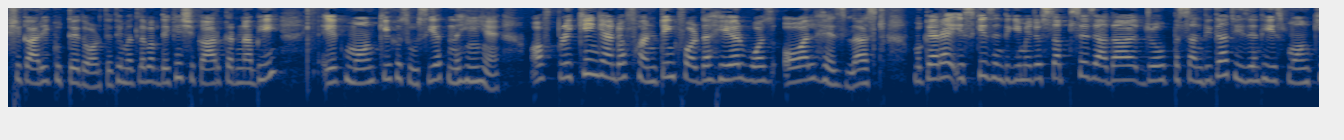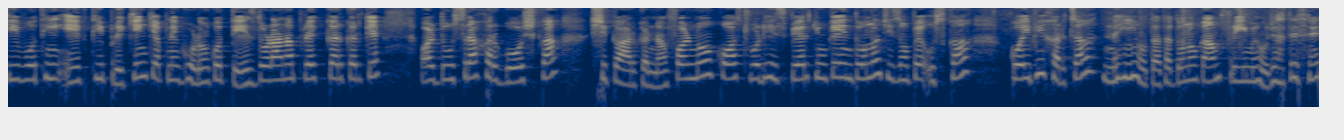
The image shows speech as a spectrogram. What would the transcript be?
शिकारी कुत्ते दौड़ते थे। मतलब अब देखें, शिकार करना भी एक मॉन्ग की खसूसियत नहीं है। Of pricking and of hunting for the hare was all his lust वो कह रहा है, इसकी ज़िंदगी में जो सबसे ज़्यादा जो पसंदीदा चीज़ें थी इस मॉन्ग की, वो थी, एक थी प्रिकिंग कि अपने घोड़ों को तेज़ दौड़ाना प्रिक कर करके, और दूसरा खरगोश का शिकार करना। For no cost would he spare क्योंकि इन दोनों चीज़ों पर उसका कोई भी खर्चा नहीं होता था। दोनों काम फ्री में हो जाते थे।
